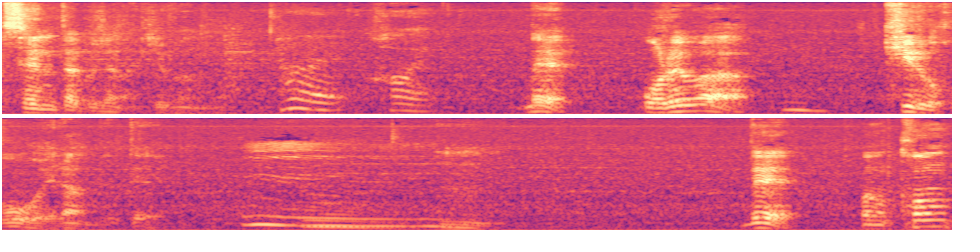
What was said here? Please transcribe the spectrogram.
選択じゃない自分の。はいはい。で俺は切る方を選んでて、うん。うん。でこのコン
